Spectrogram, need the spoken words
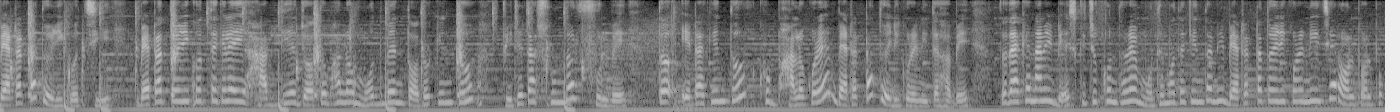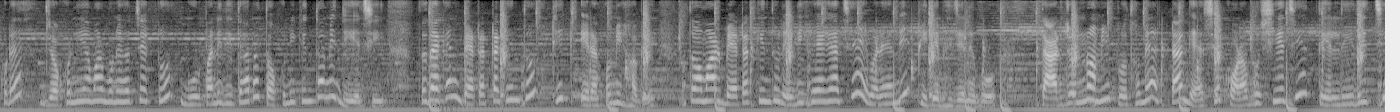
ব্যাটারটা তৈরি করছি। ব্যাটার তৈরি করতে গেলে এই হাত দিয়ে যত ভালো মুদবেন, তত কিন্তু পিঠেটা সুন্দর ফুলবে। তো এটা কিন্তু খুব ভালো করে ব্যাটারটা তৈরি করে নিতে হবে। তো দেখেন আমি বেশ কিছুক্ষণ ধরে মধ্যে মধ্যে কিন্তু আমি ব্যাটারটা তৈরি করে নিয়েছি আর অল্প অল্প করে যখনই আমার মনে হচ্ছে একটু গুড় পানি দিতে হবে তখনই কিন্তু আমি দিয়েছি। তো দেখেন ব্যাটারটা কিন্তু ঠিক এরকমই হবে। তো আমার ব্যাটার কিন্তু রেডি হয়ে গেছে, এবারে আমি পিঠে ভেজে নেব। তার জন্য আমি প্রথমে একটা গ্যাসে কড়া বসিয়েছি, তেল দিয়ে দিচ্ছি,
